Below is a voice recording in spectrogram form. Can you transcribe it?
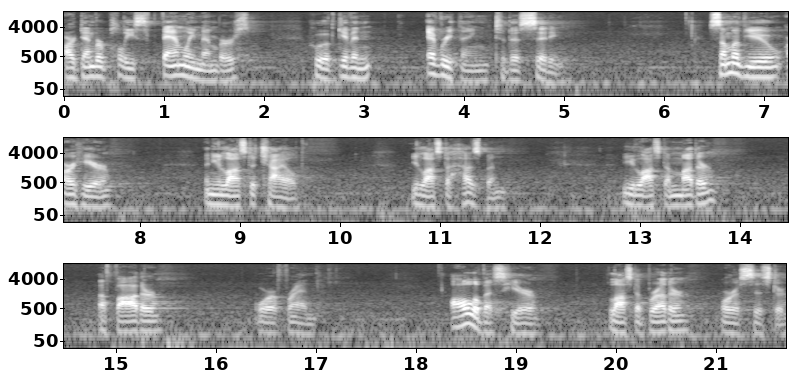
our Denver police family members who have given everything to this city. Some of you are here and you lost a child, you lost a husband, you lost a mother, a father, or a friend. All of us here lost a brother or a sister.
